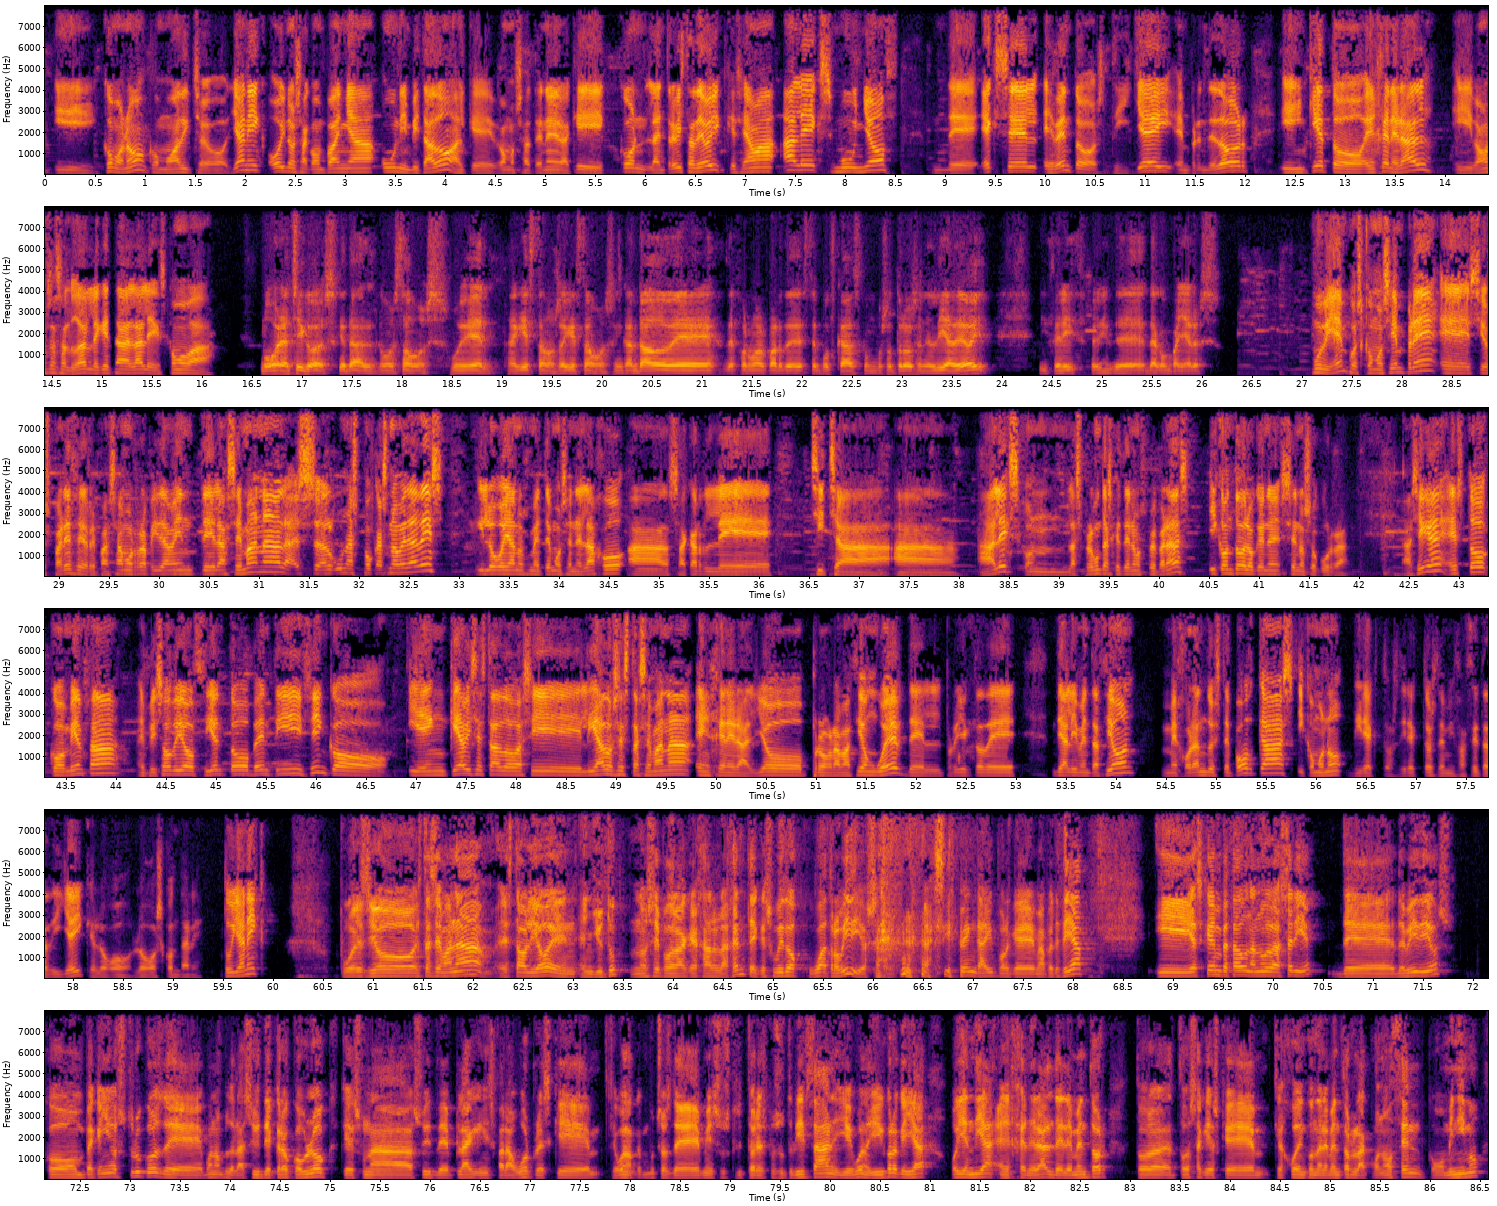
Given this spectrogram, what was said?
Y, como no, como ha dicho Yannick, hoy nos acompaña un invitado al que vamos a tener aquí con la entrevista de hoy, que se llama Alex Muñoz de Excel Eventos, DJ, emprendedor, inquieto en general. Y vamos a saludarle. ¿Qué tal, Alex? ¿Cómo va? Muy buenas, chicos. ¿Qué tal? ¿Cómo estamos? Muy bien. Aquí estamos, aquí estamos. Encantado de, formar parte de este podcast con vosotros en el día de hoy y feliz, feliz de acompañaros. Muy bien, pues como siempre, eh, si os parece, repasamos rápidamente la semana, las algunas pocas novedades y luego ya nos metemos en el ajo a sacarle chicha a, a Alex con las preguntas que tenemos preparadas y con todo lo que se nos ocurra. Así que esto comienza episodio 125. ¿Y en qué habéis estado así liados esta semana en general? Yo, programación web del proyecto de, de alimentación, mejorando este podcast y, como no, directos, directos de mi faceta DJ que luego, luego os contaré. ¿Tú, Yannick? Pues yo esta semana he estado liado en, en, YouTube. No se podrá quejar la gente, que he subido cuatro vídeos. Así venga ahí porque me apetecía. Y es que he empezado una nueva serie de, de vídeos con pequeños trucos de, bueno, de la suite de CrocoBlock, que es una suite de plugins para WordPress que, que, bueno, que muchos de mis suscriptores pues utilizan. Y bueno, yo creo que ya hoy en día, en general, de Elementor, todo, todos aquellos que, que jueguen con Elementor la conocen como mínimo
